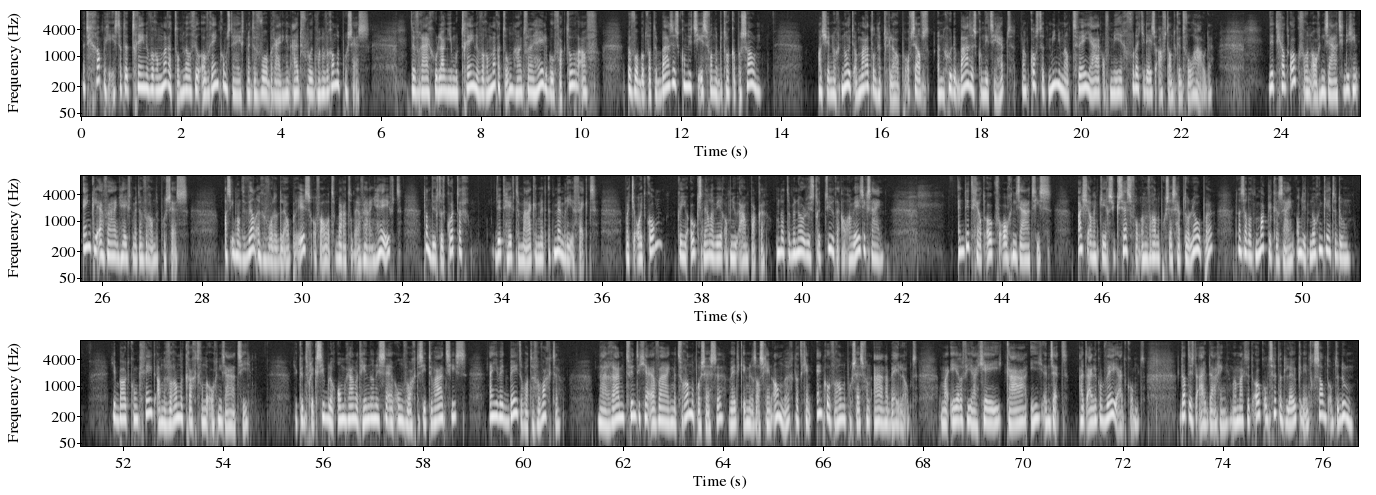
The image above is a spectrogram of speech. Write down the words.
Het grappige is dat het trainen voor een marathon wel veel overeenkomsten heeft met de voorbereiding en uitvoering van een veranderproces. De vraag hoe lang je moet trainen voor een marathon hangt van een heleboel factoren af. Bijvoorbeeld wat de basisconditie is van de betrokken persoon, als je nog nooit een marathon hebt gelopen of zelfs een goede basisconditie hebt, dan kost het minimaal twee jaar of meer voordat je deze afstand kunt volhouden. Dit geldt ook voor een organisatie die geen enkele ervaring heeft met een veranderproces. Als iemand wel een gevorderde loper is of al wat marathonervaring heeft, dan duurt het korter. Dit heeft te maken met het memory effect. Wat je ooit kon, kun je ook sneller weer opnieuw aanpakken, omdat de benodigde structuren al aanwezig zijn. En dit geldt ook voor organisaties. Als je al een keer succesvol een veranderproces hebt doorlopen, dan zal het makkelijker zijn om dit nog een keer te doen. Je bouwt concreet aan de veranderkracht van de organisatie. Je kunt flexibeler omgaan met hindernissen en onverwachte situaties en je weet beter wat te verwachten. Na ruim 20 jaar ervaring met veranderprocessen weet ik inmiddels als geen ander dat geen enkel veranderproces van A naar B loopt, maar eerder via G, K, I en Z uiteindelijk op W uitkomt. Dat is de uitdaging, maar maakt het ook ontzettend leuk en interessant om te doen.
